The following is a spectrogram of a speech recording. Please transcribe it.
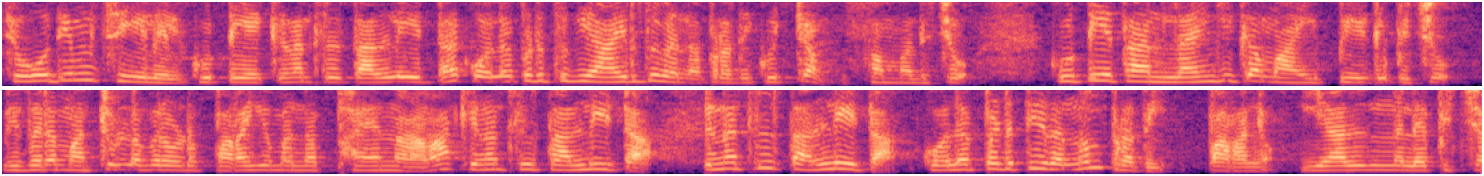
ചോദ്യം ചെയ്യലിൽ കുട്ടിയെ കിണറ്റിൽ തള്ളിയിട്ട് കൊലപ്പെടുത്തുകയായിരുന്നുവെന്ന് പ്രതി കുറ്റം സമ്മതിച്ചു. കുട്ടിയെ താൻ ലൈംഗികമായി പീഡിപ്പിച്ചു. വിവരം മറ്റുള്ളവരോട് പറയുമെന്ന ഭയന്നാണ് കിണറ്റിൽ തള്ളിയിട്ട കിണറ്റിൽ തള്ളിയിട്ട കൊലപ്പെടുത്തിയതെന്നും പ്രതി പറഞ്ഞു. ഇയാളിൽ നിന്ന് ലഭിച്ച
